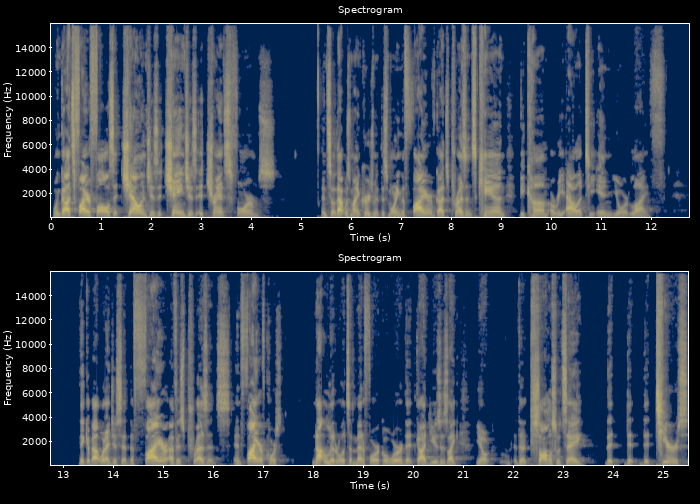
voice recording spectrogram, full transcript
When God's fire falls, it challenges, it changes, it transforms. And so that was my encouragement this morning. The fire of God's presence can become a reality in your life. Think about what I just said the fire of his presence. And fire, of course, not literal, it's a metaphorical word that God uses, like, you know, the psalmist would say that, that, that tears,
